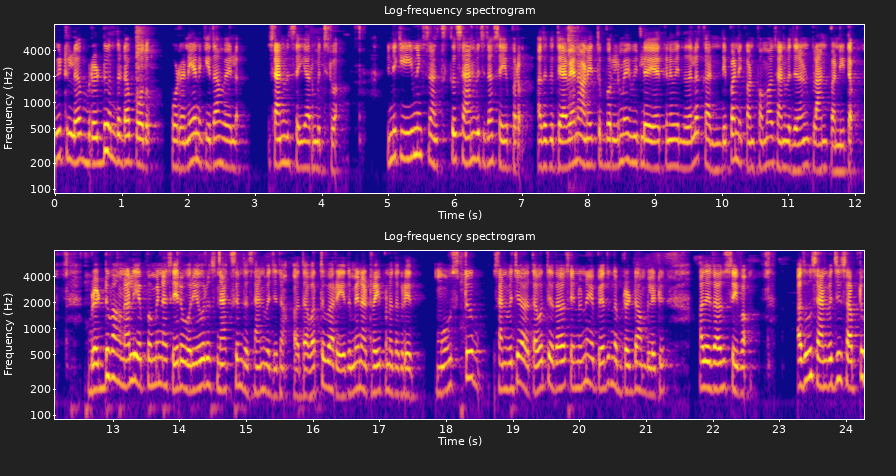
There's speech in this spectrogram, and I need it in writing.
வீட்டில் ப்ரெட்டு வந்துட்டா போதும். உடனே எனக்கு இதான் வேலை. சாண்ட்விச் செய்ய ஆரம்பிச்சிடுவா இன்றைக்கி ஈவினிங் ஸ்நாக்ஸுக்கு சாண்ட்விச் தான் செய்ய போகிறோம் அதுக்கு தேவையான அனைத்து பொருளுமே வீட்டில் ஏற்கனவே இருந்ததால் கண்டிப்பாக நீ கன்ஃபார்மாக சாண்ட்விச் தான் பிளான் பண்ணிட்டேன் ப்ரெட்டு வாங்கினாலும் எப்போவுமே நான் செய்கிற ஒரே ஒரு ஸ்நாக்ஸ் இந்த சாண்ட்விச் தான். அதை தவிர்த்து வேறு எதுவுமே நான் ட்ரை பண்ணது கிடையாது. மோஸ்ட்டு சாண்ட்விட்சு அதை தவிர்த்து ஏதாவது செய்யணுன்னா எப்போயாவது இந்த ப்ரெட் ஆம்லேட்டு அது ஏதாவது செய்வான். அதுவும் சாண்ட்விட்சு சாப்பிட்டு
